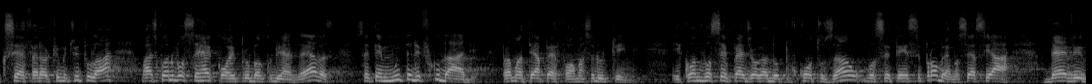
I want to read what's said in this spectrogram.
que se refere ao time titular, mas quando você recorre para o banco de reservas, você tem muita dificuldade para manter a performance do time. E quando você perde jogador por contusão, você tem esse problema. O CSA deve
